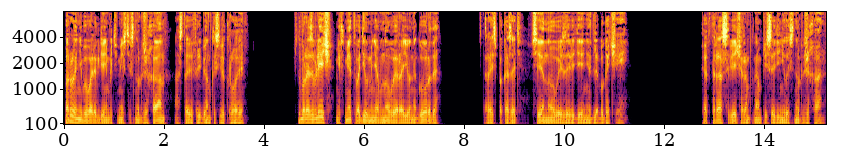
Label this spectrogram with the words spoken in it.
Порой они бывали где-нибудь вместе с Нурджихан, оставив ребенка свекрови. Чтобы развлечь, Мехмед водил меня в новые районы города, стараясь показать все новые заведения для богачей. Как-то раз вечером к нам присоединилась Нурджихан,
